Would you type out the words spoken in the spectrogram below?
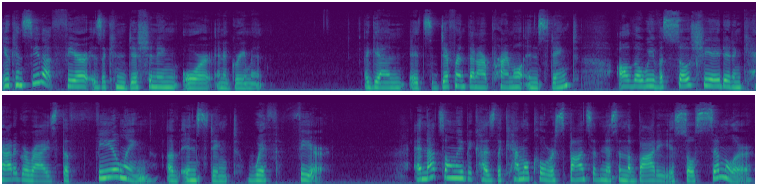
you can see that fear is a conditioning or an agreement. Again, it's different than our primal instinct, although we've associated and categorized the feeling of instinct with fear. And that's only because the chemical responsiveness in the body is so similar,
